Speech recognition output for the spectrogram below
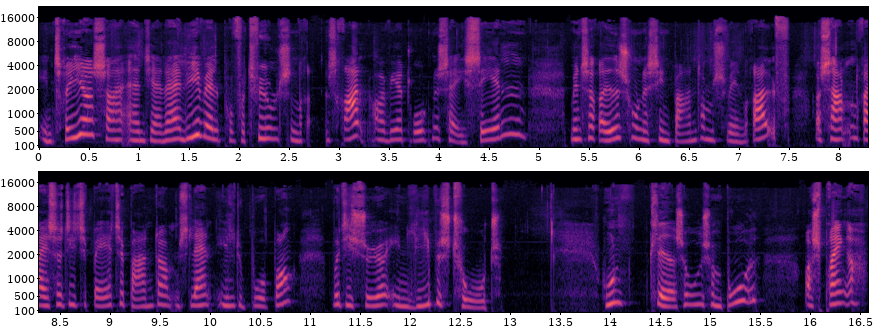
intriger, så er Andiana alligevel på fortvivlelsens rand og er ved at drukne sig i scenen, men så reddes hun af sin barndomsven Ralf, og sammen rejser de tilbage til barndommens land, Ile de Bourbon, hvor de søger en libestot. Hun klæder sig ud som brud og springer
